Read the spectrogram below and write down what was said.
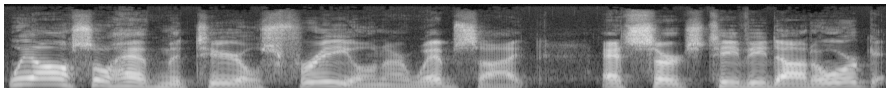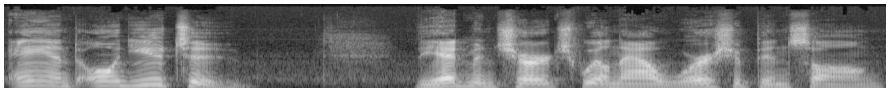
We also have materials free on our website at searchtv.org and on YouTube. The Edmond Church will now worship in song.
